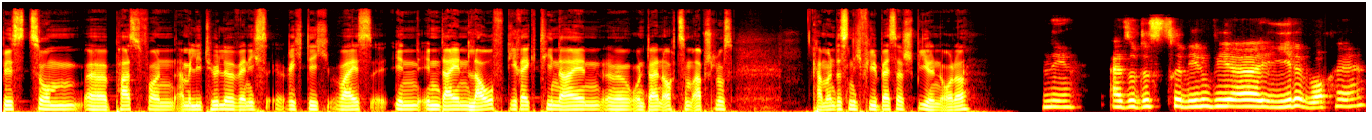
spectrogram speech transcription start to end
bis zum äh, Pass von Amelie Töle, wenn ich es richtig weiß, in, in deinen Lauf direkt hinein äh, und dann auch zum Abschluss. Kann man das nicht viel besser spielen, oder? Nee, also das trainieren wir jede Woche,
